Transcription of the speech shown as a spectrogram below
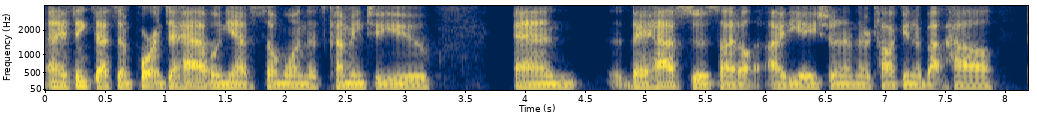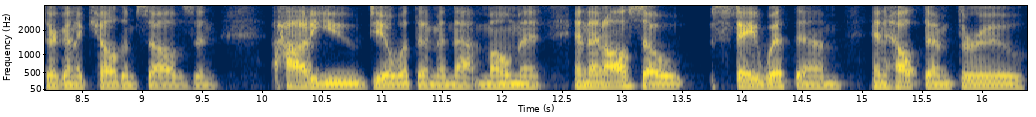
And I think that's important to have when you have someone that's coming to you and they have suicidal ideation and they're talking about how they're going to kill themselves and how do you deal with them in that moment and then also stay with them and help them through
